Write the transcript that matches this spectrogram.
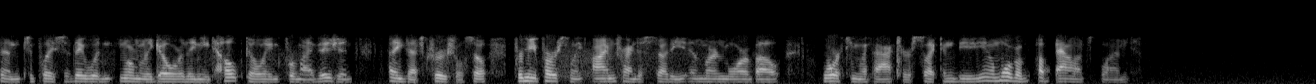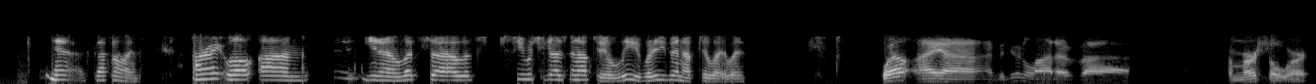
them to places they wouldn't normally go or they need help going for my vision, I think that's crucial. So for me personally, I'm trying to study and learn more about working with actors so I can be, you know, more of a, a balanced blend. Yeah, definitely. All right. Well, um, you know, let's uh, let's see what you guys been up to. Leigh, what have you been up to lately? Well, I uh, I've been doing a lot of uh, commercial work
